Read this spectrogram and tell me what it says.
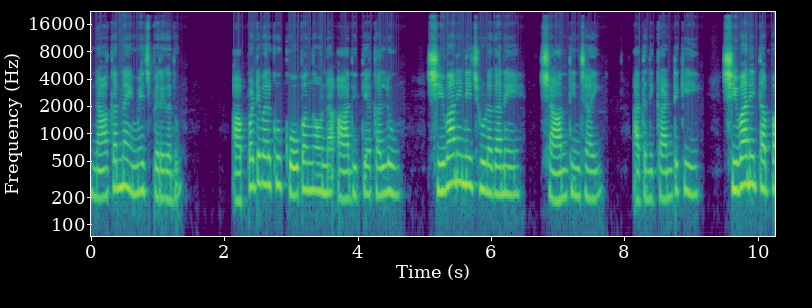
నాకన్నా ఇమేజ్ పెరగదు. అప్పటి వరకు కోపంగా ఉన్న ఆదిత్య కళ్ళు శివానిని చూడగానే శాంతించాయి. అతని కంటికి శివాని తప్ప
